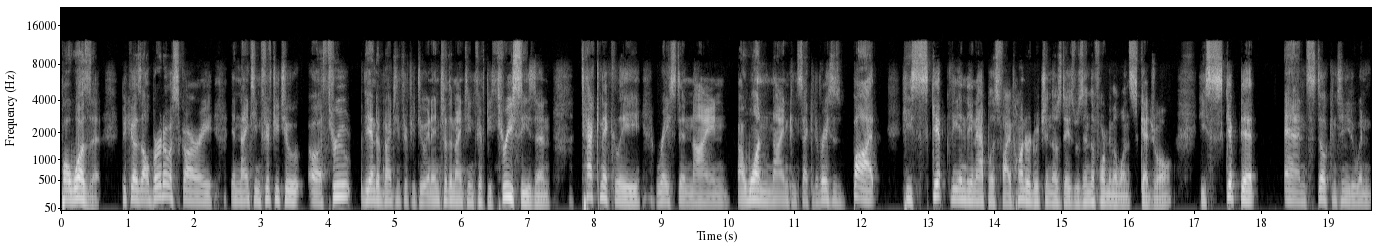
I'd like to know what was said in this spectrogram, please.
But was it? Because Alberto Ascari in 1952 uh, through the end of 1952 and into the 1953 season technically raced in nine, uh, won nine consecutive races, but he skipped the Indianapolis 500, which in those days was in the Formula One schedule. He skipped it and still continue to win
